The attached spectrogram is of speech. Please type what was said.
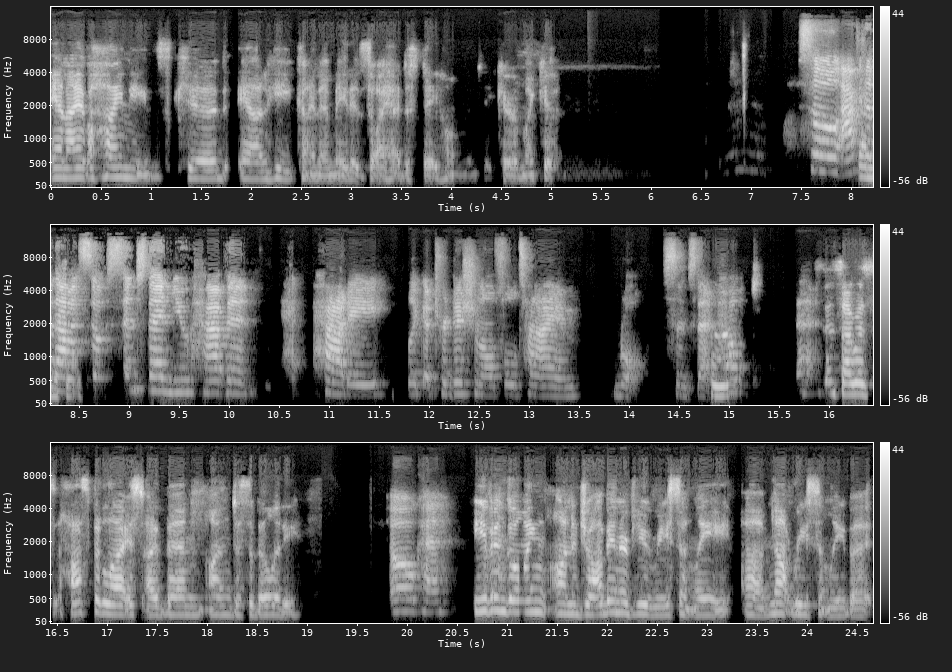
And I have a high needs kid, and he kind of made it so I had to stay home and take care of my kid. So after that, so since then you haven't had a like a traditional full time role since then. How, Correct. Since I was hospitalized, I've been on disability. oh, okay. even going on a job interview recently um, not recently but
